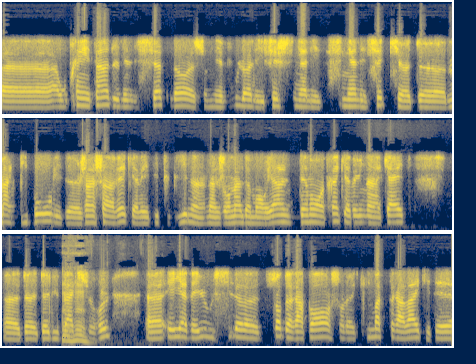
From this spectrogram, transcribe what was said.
euh, au printemps 2017, là, souvenez-vous, là, les fiches signalétiques de Marc Bibot et de Jean Charret qui avaient été publiées dans, le Journal de Montréal, démontrant qu'il y avait une enquête euh, de, de l'UPAC mhm. sur eux. Euh, et il y avait eu aussi là, toutes sortes de rapports sur le climat de travail qui était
